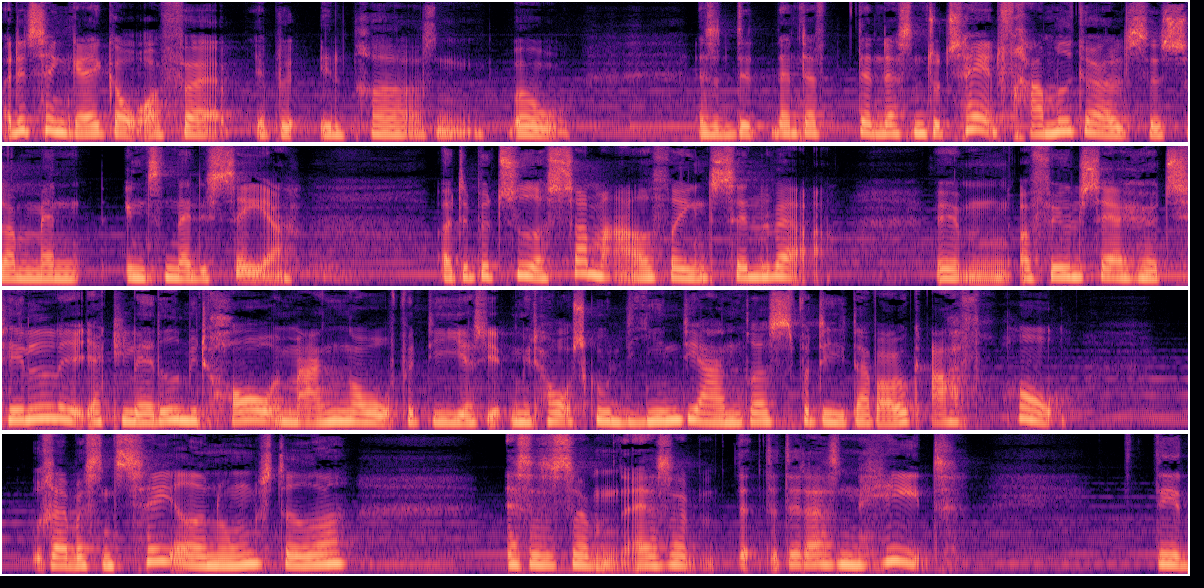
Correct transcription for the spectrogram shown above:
Og det tænker jeg ikke over, før jeg blev ældre og sådan, wow. Altså det, den der, den der sådan totalt fremmedgørelse, som man internaliserer. Og det betyder så meget for ens selvværd. Øhm, og følelse af at høre til. Jeg glattede mit hår i mange år, fordi jeg, mit hår skulle ligne de andres, fordi der var jo ikke afrohår repræsenteret nogen steder. Altså, som, altså det, det der er sådan helt... Det,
